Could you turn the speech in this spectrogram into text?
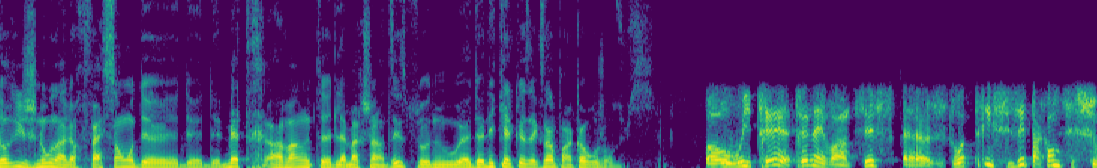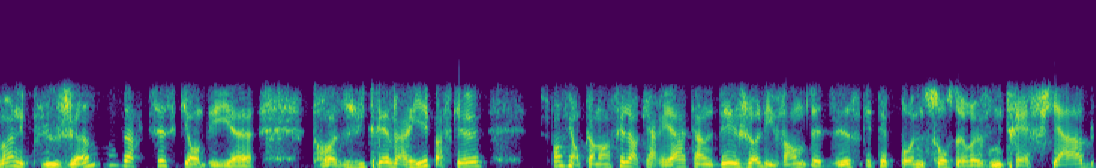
originaux dans leur façon de, de, de mettre en vente de la marchandise. Tu vas nous donner quelques exemples encore aujourd'hui. Oh oui, très, très inventif. Euh, je dois préciser, par contre, c'est souvent les plus jeunes artistes qui ont des euh, produits très variés parce que je pense qu'ils ont commencé leur carrière quand déjà les ventes de disques n'étaient pas une source de revenus très fiable.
